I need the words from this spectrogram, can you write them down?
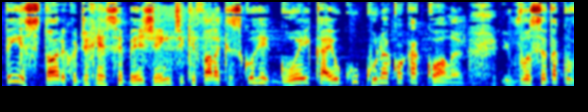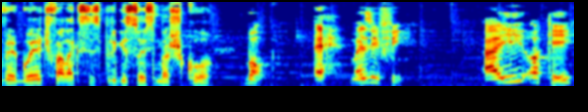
tem histórico de receber gente que fala que escorregou e caiu com o cu na Coca-Cola. E você tá com vergonha de falar que se espreguiçou e se machucou? Bom, é, mas enfim. Aí, ok.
